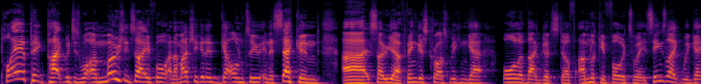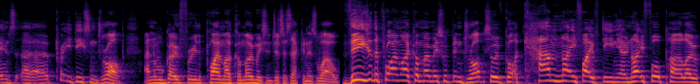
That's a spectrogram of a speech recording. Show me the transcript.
player pick pack, which is what I'm most excited for, and I'm actually going to get onto in a second. Uh, so yeah, fingers crossed we can get all of that good stuff. I'm looking forward to it. It seems like we're getting a, pretty decent drop, and we'll go through the Prime Icon moments in just a second as well. These are the Prime Icon moments we've been dropped. So we've got a Cam 95 Dino, 94 Pirlo,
